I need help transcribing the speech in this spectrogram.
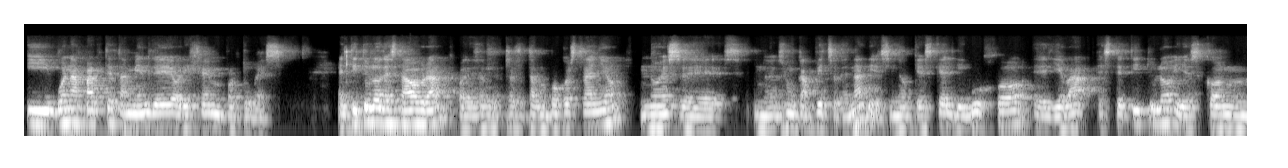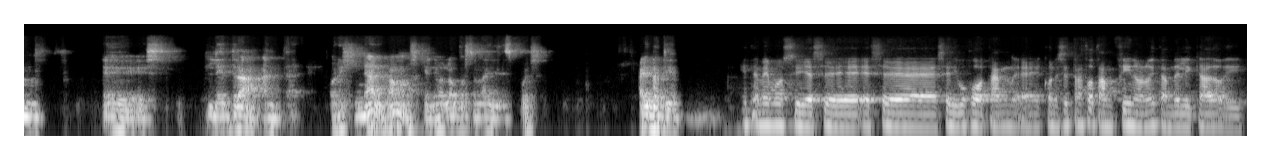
y buena parte también de origen portugués. El título de esta obra, puede resultar un poco extraño, no es, un capricho de nadie, sino que es que el dibujo eh, lleva este título y es con eh, letra original, vamos, que no lo ha puesto nadie después. Ahí lo tiene. Y tenemos ese, dibujo tan, eh, con ese trazo tan fino ¿no? y tan delicado y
